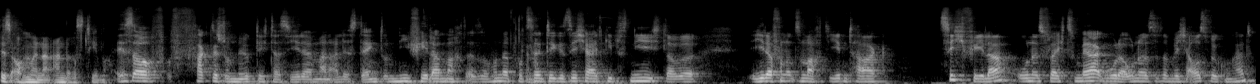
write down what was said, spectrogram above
ist auch mal ein anderes Thema. Ist auch faktisch unmöglich, dass jeder Mann alles denkt und nie Fehler macht. Also hundertprozentige genau. Sicherheit gibt es nie. Ich glaube, jeder von uns macht jeden Tag zig Fehler, ohne es vielleicht zu merken oder ohne dass es irgendwelche Auswirkungen hat.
